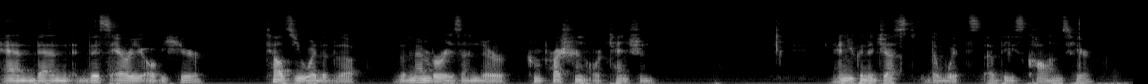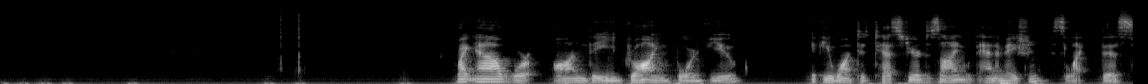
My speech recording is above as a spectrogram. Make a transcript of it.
And then this area over here tells you whether the, the member is under compression or tension. And you can adjust the widths of these columns here. Right now we're on the drawing board view. If you want to test your design with animation, select this.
